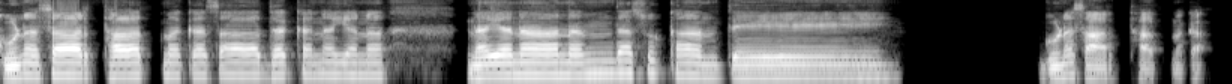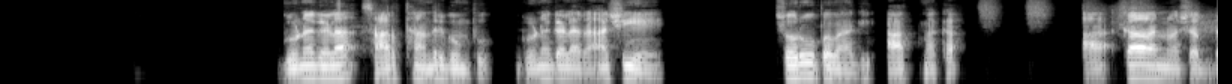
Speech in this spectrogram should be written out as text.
ಗುಣಸಾರ್ಥಾತ್ಮಕ ಸಾಧಕ ನಯನ ನಯನಾನಂದ ಸುಖಾಂತೆ ಗುಣಸಾರ್ಥಾತ್ಮಕ. ಗುಣಗಳ ಸಾರ್ಥ ಅಂದ್ರೆ ಗುಂಪು. ಗುಣಗಳ ರಾಶಿಯೇ ಸ್ವರೂಪವಾಗಿ ಆತ್ಮಕ. ಆ ಕ ಅನ್ನುವ ಶಬ್ದ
